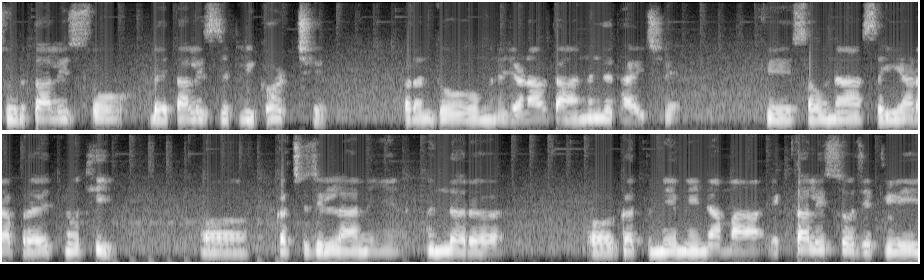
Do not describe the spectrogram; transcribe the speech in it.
સુડતાલીસો બેતાલીસ જેટલી ઘટ છે. પરંતુ મને જણાવતા આનંદ થાય છે કે સૌના સહિયારા પ્રયત્નોથી કચ્છ જિલ્લાની અંદર ગત મે મહિનામાં એકતાલીસો જેટલી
